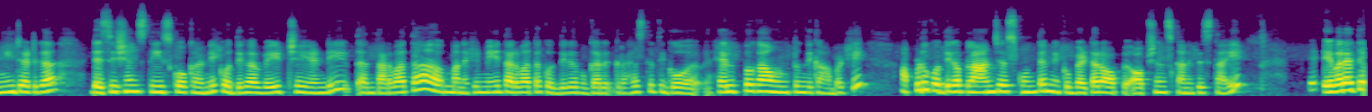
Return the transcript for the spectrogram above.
ఇమీడియట్గా డెసిషన్స్ తీసుకోకండి. కొద్దిగా వెయిట్ చేయండి. దాని తర్వాత మనకి మే తర్వాత కొద్దిగా గ్రహస్థితి గో హెల్ప్గా ఉంటుంది కాబట్టి అప్పుడు కొద్దిగా ప్లాన్ చేసుకుంటే మీకు బెటర్ ఆప్ ఆప్షన్స్ కనిపిస్తాయి. ఎవరైతే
